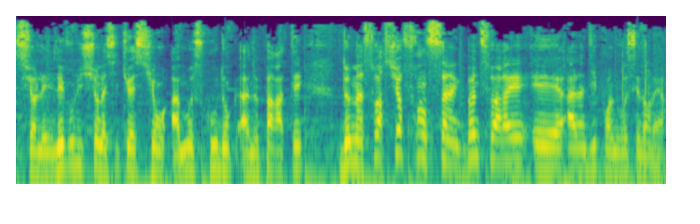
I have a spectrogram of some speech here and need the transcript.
sur l'évolution de la situation à Moscou, donc à ne pas rater demain soir sur France 5. Bonne soirée et à lundi pour un nouveau C'est dans l'air.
